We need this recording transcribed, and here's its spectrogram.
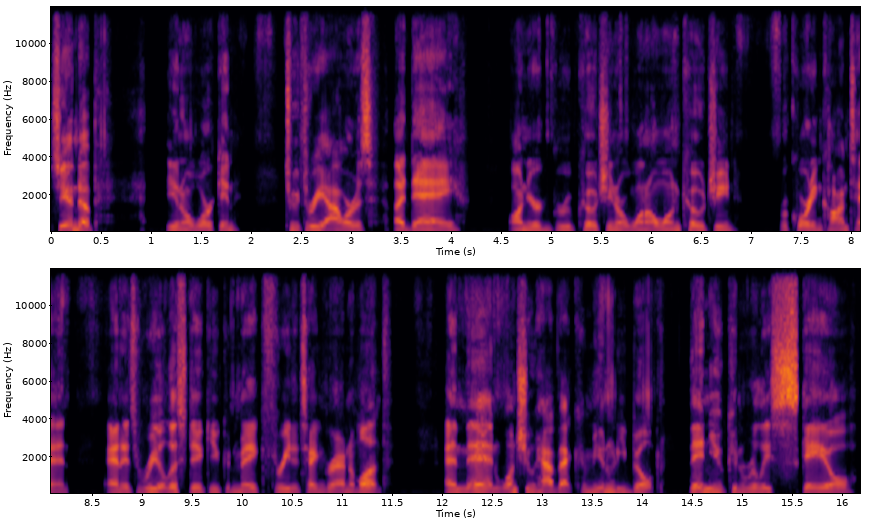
So you end up, you know, working two, three hours a day on your group coaching or one-on-one coaching, recording content, and it's realistic. You can make three to ten grand a month. And then once you have that community built, then you can really scale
